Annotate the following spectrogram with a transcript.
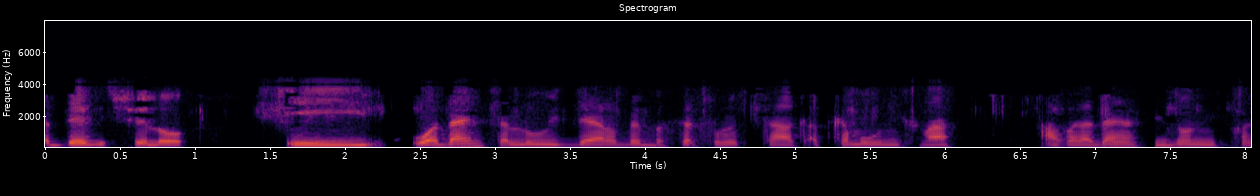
הדביס שלו, הוא עדיין תלוי די הרבה בסט שלו, עד כמה הוא נכנס, אבל עדיין הסגנון משחק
